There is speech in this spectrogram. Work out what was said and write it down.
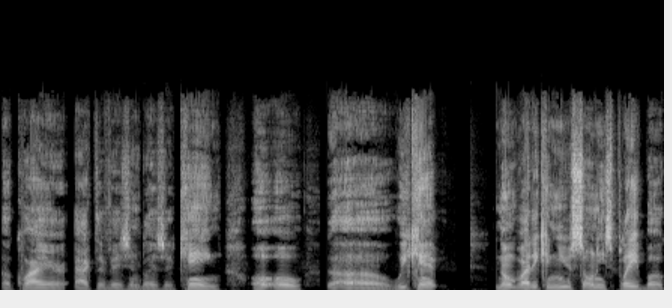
acquire Activision Blizzard King, oh, oh, uh, we can't, nobody can use Sony's playbook.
